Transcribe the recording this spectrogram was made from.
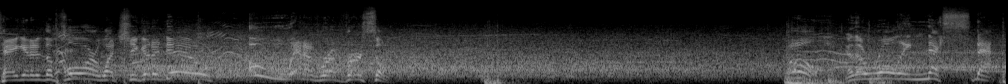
Taking it to the floor. What's she going to do? Oh, and a reversal. Oh, and the rolling neck snap.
